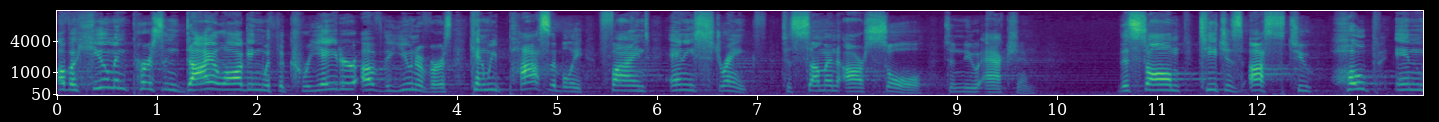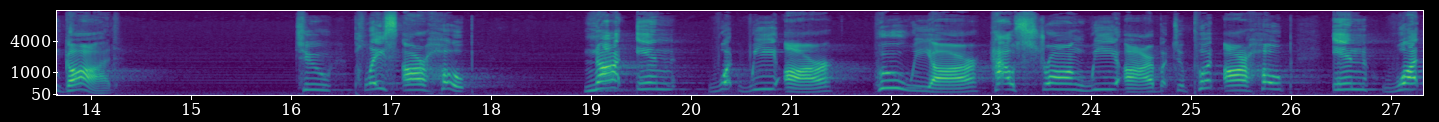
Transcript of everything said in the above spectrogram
of a human person dialoguing with the creator of the universe can we possibly find any strength to summon our soul to new action. This psalm teaches us to hope in God, to place our hope not in what we are, who we are, how strong we are, but to put our hope in what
